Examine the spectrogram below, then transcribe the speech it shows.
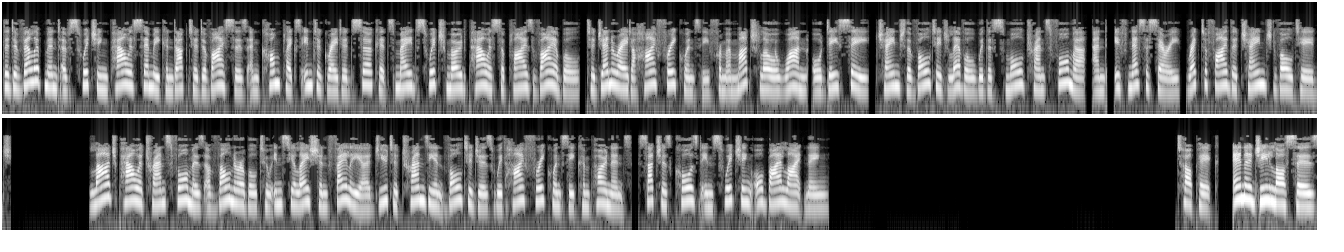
The development of switching power semiconductor devices and complex integrated circuits made switch-mode power supplies viable. To generate a high frequency from a much lower 1 or DC, change the voltage level with a small transformer, and, if necessary, rectify the changed voltage. Large power transformers are vulnerable to insulation failure due to transient voltages with high-frequency components, such as caused in switching or by lightning. Energy losses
